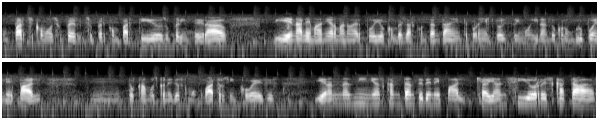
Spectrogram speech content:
un parche como súper super compartido, súper integrado y en Alemania, hermano, haber podido conversar con tanta gente. Por ejemplo, estuvimos girando con un grupo de Nepal mmm, tocamos con ellas como cuatro o cinco veces y eran unas niñas cantantes de Nepal que habían sido rescatadas,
